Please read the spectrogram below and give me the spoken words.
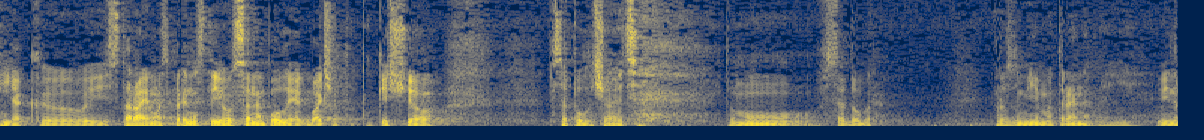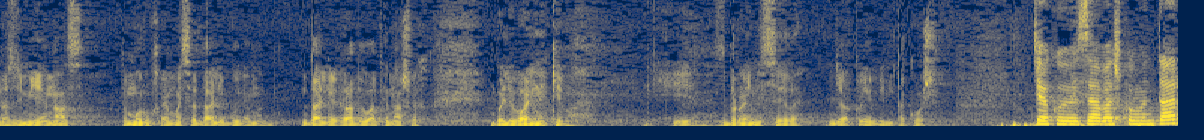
Як е, і стараємось перенести його все на поле, як бачите, поки що все виходить. Тому все добре. Розуміємо тренера, і він розуміє нас. Тому рухаємося далі, будемо далі радувати наших болівальників і Збройні сили. Дякую їм також. Дякую за ваш коментар.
